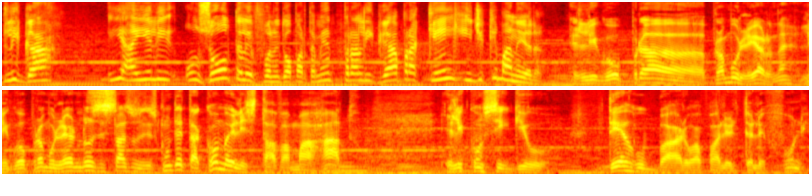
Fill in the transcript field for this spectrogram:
ligar. E aí ele usou o telefone do apartamento para ligar para quem e de que maneira? Ele ligou para a mulher, né? Ligou para a mulher nos Estados Unidos. Com detalhe, como ele estava amarrado, ele conseguiu derrubar o aparelho telefone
